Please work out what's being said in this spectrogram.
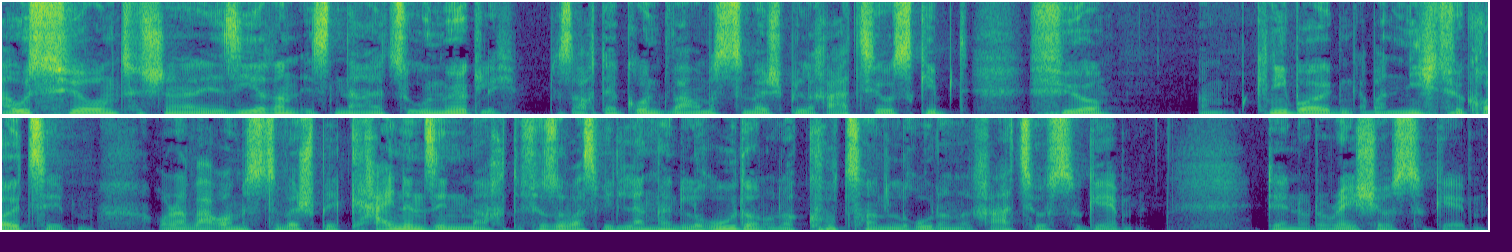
Ausführung zu standardisieren ist nahezu unmöglich. Das ist auch der Grund, warum es zum Beispiel Ratios gibt für ähm, Kniebeugen, aber nicht für Kreuzheben. Oder warum es zum Beispiel keinen Sinn macht, für sowas wie Langhandelrudern oder Kurzhandelrudern Ratios zu geben. Denn, oder Ratios zu geben.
